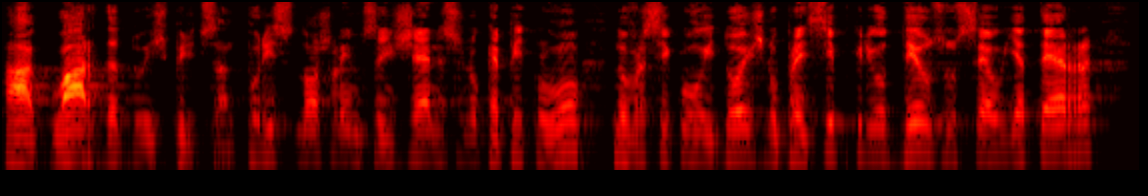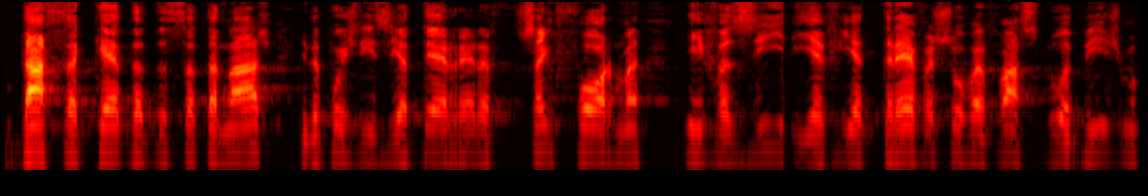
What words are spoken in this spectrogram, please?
à guarda do Espírito Santo. Por isso nós lemos em Gênesis no capítulo 1, no versículo 1 e 2, no princípio criou Deus o céu e a terra, dá-se a queda de Satanás e depois diz e a terra era sem forma e vazia, e havia trevas sobre a face do abismo,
